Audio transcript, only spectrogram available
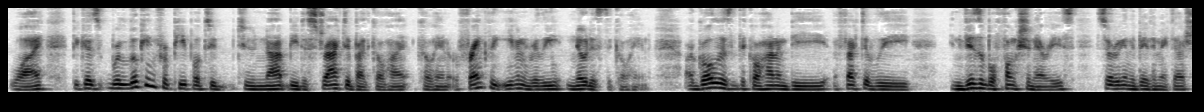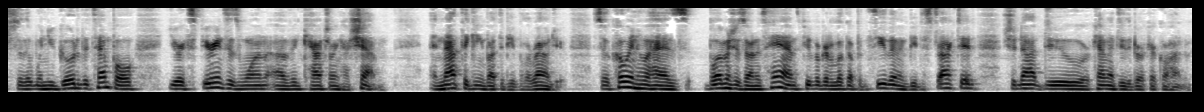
Why? Because we're looking for people to, to not be distracted by the Kohen, or frankly, even really notice the Kohen. Our goal is that the Kohanim be effectively invisible functionaries serving in the Beit HaMikdash so that when you go to the temple, your experience is one of encountering Hashem and not thinking about the people around you. So Kohen who has blemishes on his hands, people are going to look up and see them and be distracted, should not do or cannot do the Birka Kohanim.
